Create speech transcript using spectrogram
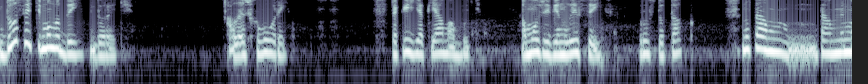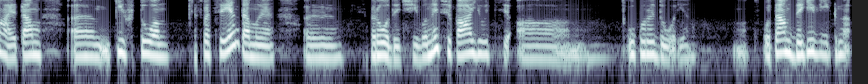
Досить молодий, до речі, але ж хворий. Такий, як я, мабуть. А може він лисий просто так. Ну там, там немає. Там е, ті, хто з пацієнтами, е, родичі, вони чекають а, у коридорі. От, отам, де є вікна.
